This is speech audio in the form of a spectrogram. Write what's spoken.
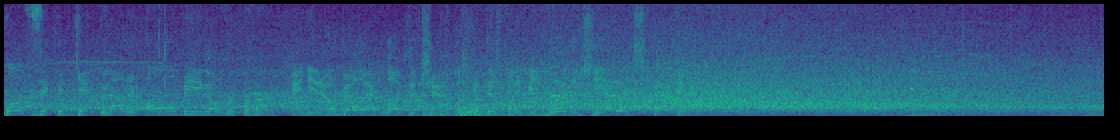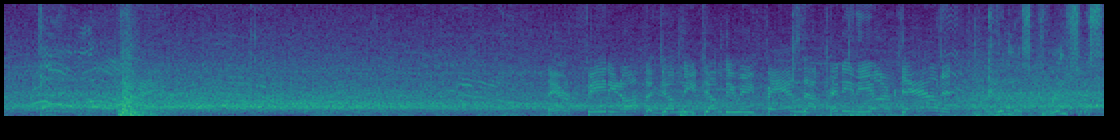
Close as it could get without it all being over for her. And you know Belair loves a challenge, but this might be more than she ever expected. Oh my! They are fading off the WWE fans, now pinning the arm down and Goodness gracious.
